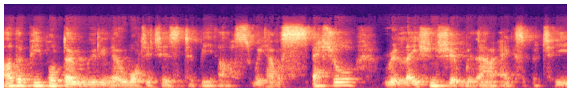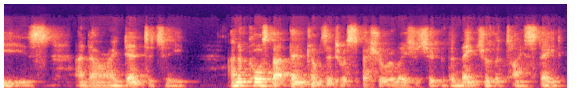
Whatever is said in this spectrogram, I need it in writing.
other people don't really know what it is to be us. We have a special relationship with our expertise and our identity and of course that then comes into a special relationship with the nature of the thai state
